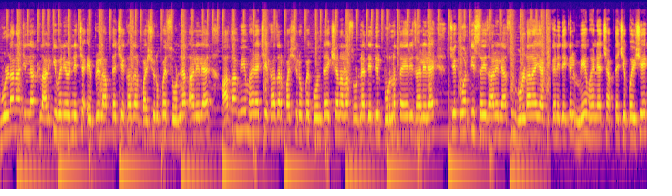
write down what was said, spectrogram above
बुलढाणा जिल्ह्यात लाडकी बहीण योजनेच्या एप्रिल हप्त्याचे एक हजार पाचशे रुपये सोडण्यात आलेले आहेत. आता मे महिन्याचे एक हजार पाचशे रुपये कोणत्याही क्षणाला सोडण्यात येतील पूर्ण तयारी झालेली आहे. चेकवरती सही झालेली असून बुलढाणा या ठिकाणी देखील मे महिन्याच्या हप्त्याचे पैसे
